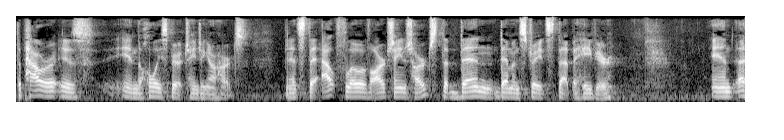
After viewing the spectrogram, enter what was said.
The power is in the Holy Spirit changing our hearts. And it's the outflow of our changed hearts that then demonstrates that behavior. And, uh,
